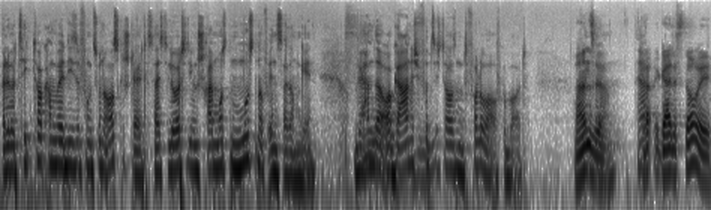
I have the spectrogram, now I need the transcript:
weil über TikTok haben wir diese Funktion ausgestellt. Das heißt, die Leute, die uns schreiben mussten, mussten auf Instagram gehen. Und wir haben da organisch 40.000 Follower aufgebaut. Wahnsinn. Ja. Ge- Geile Story.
